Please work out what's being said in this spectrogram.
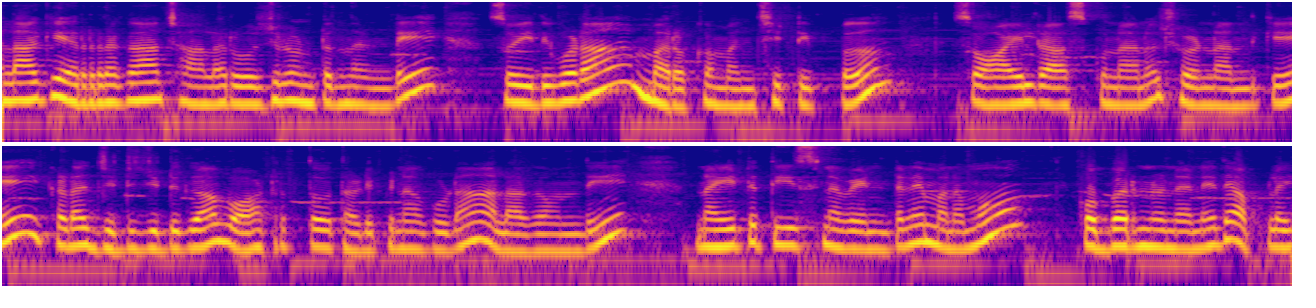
అలాగే ఎర్రగా చాలా రోజులు ఉంటుందండి. సో ఇది కూడా మరొక మంచి టిప్ సో ఆయిల్ రాసుకున్నాను చూడండి అందుకే ఇక్కడ జిడ్డు జిడ్డుగా వాటర్తో తడిపినా కూడా అలాగా ఉంది. నైట్ తీసిన వెంటనే మనము కొబ్బరి నూనె అనేది అప్లై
